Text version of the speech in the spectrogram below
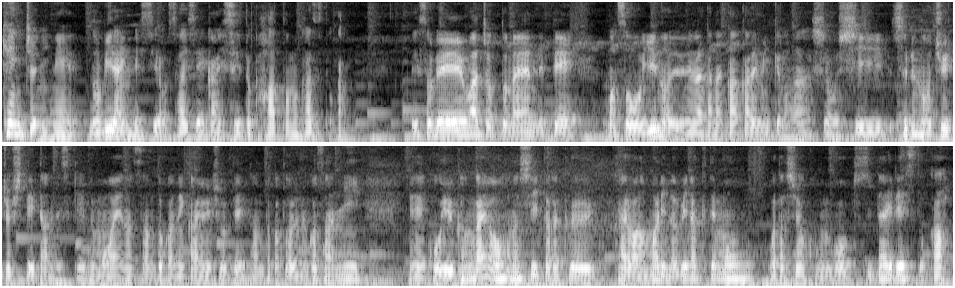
顕著にね、伸びないんですよ。再生回数とかハートの数とか。で、それはちょっと悩んでて、まあそういうのでね、なかなかアカデミックな話をし、するのを躊躇していたんですけれども、綾菜さんとかね、海運商店さんとか鳥の子さんに、えー、こういう考えをお話しいただく会はあまり伸びなくても、私は今後聞きたいですとか、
